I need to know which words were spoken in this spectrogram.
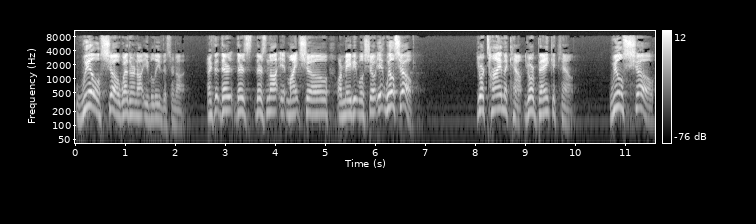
will show whether or not you believe this or not. Like there, there's, there's not, it might show, or maybe it will show. It will show. Your time account, your bank account will show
